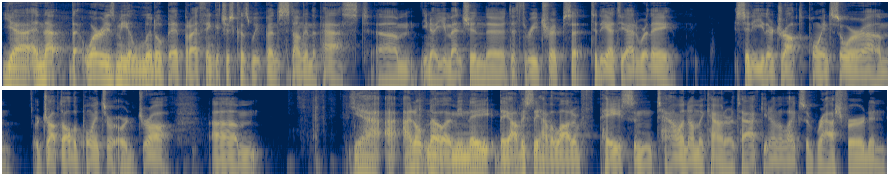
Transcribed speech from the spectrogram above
Yeah, and that that worries me a little bit, but I think it's just because we've been stung in the past. Um, you know, you mentioned the the three trips at, to the Etihad where they City either dropped points or um, or dropped all the points or, or draw. Um, yeah, I, I, don't know. I mean, they they obviously have a lot of pace and talent on the counter attack. You know, the likes of Rashford and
